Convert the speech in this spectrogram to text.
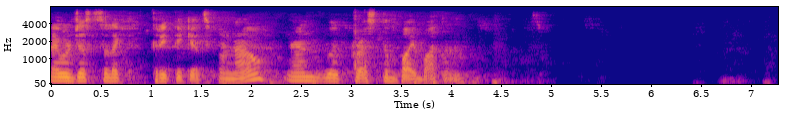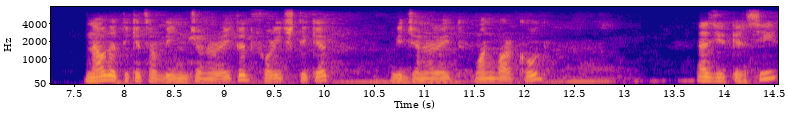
I will just select three tickets for now and will press the buy button. Now the tickets are being generated for each ticket we generate one barcode as you can see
